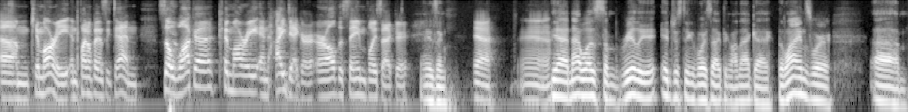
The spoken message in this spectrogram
um, Kimahri in Final Fantasy X. So Wakka, Kimahri, and Heidegger are all the same voice actor. Amazing. Yeah, yeah. Yeah, and that was some really interesting voice acting on that guy. The lines were, um,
